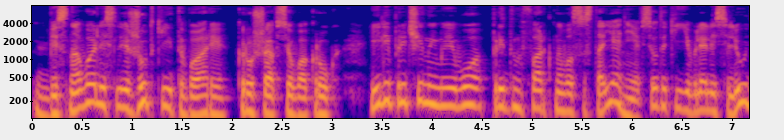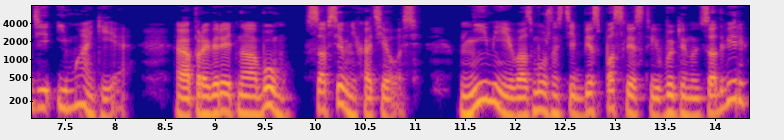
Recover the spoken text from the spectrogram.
Бесновались ли жуткие твари, круша все вокруг, или причиной моего прединфарктного состояния все-таки являлись люди и магия. А проверять на обум совсем не хотелось. Не имея возможности без последствий выглянуть за дверь,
